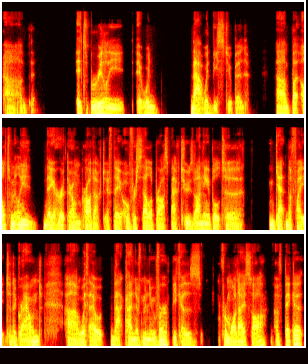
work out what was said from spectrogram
Uh, it's really it would that would be stupid. Uh, but ultimately, they hurt their own product if they oversell a prospect who's unable to get the fight to the ground uh, without that kind of maneuver. Because from what I saw of Pickett,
